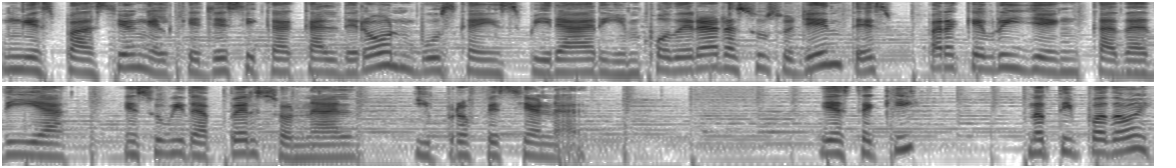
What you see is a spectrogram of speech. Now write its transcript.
un espacio en el que Jessica Calderón busca inspirar y empoderar a sus oyentes para que brillen cada día en su vida personal y profesional. Y hasta aquí, no tipo doy.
